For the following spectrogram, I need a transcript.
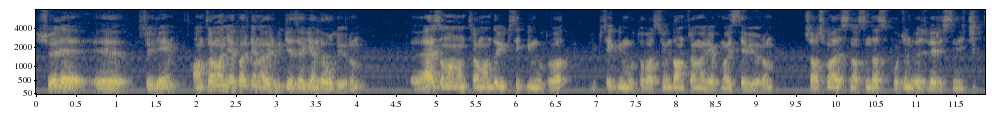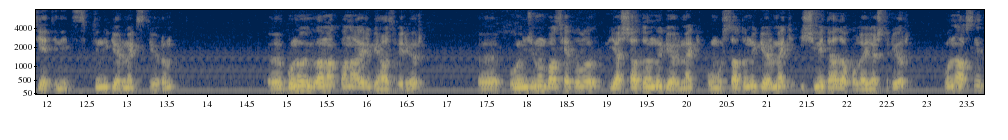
Şöyle e, söyleyeyim. Antrenman yaparken ayrı bir gezegende oluyorum. E, her zaman antrenmanda yüksek bir motiva yüksek bir motivasyonda antrenman yapmayı seviyorum. Çalışma esnasında sporcunun özverisini, ciddiyetini, disiplini görmek istiyorum. E, bunu uygulamak bana ayrı bir haz veriyor. E, oyuncumun basketbolu yaşadığını görmek, umursadığını görmek işimi daha da kolaylaştırıyor. Bunun aksini e,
